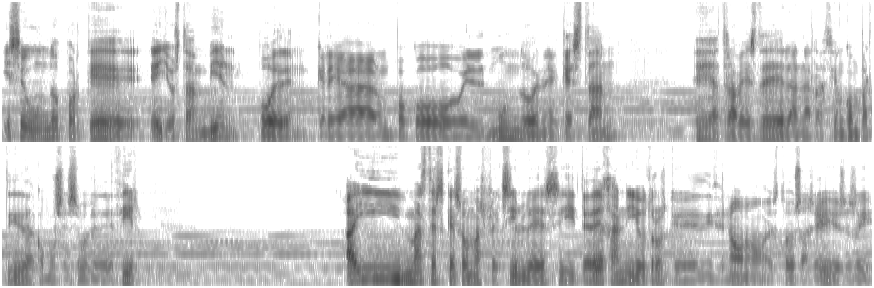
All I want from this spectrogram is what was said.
y segundo porque ellos también pueden crear un poco el mundo en el que están eh, a través de la narración compartida, como se suele decir. Hay másters que son más flexibles y te dejan y otros que dicen, no, no, esto es así, es así.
